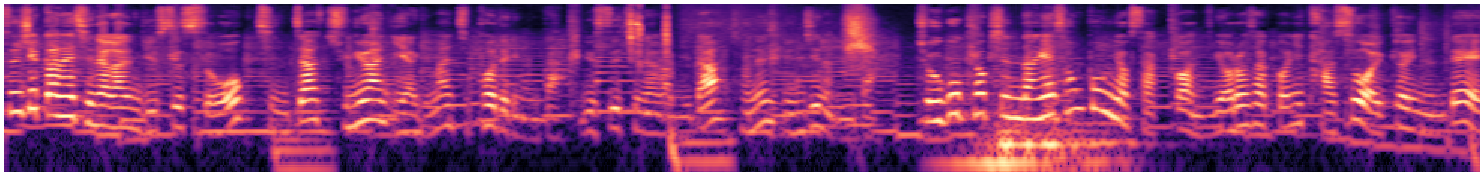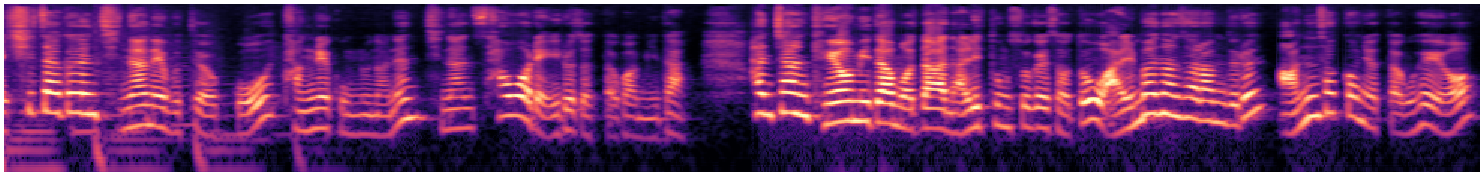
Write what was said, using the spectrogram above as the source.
순식간에 지나가는 뉴스 속 진짜 중요한 이야기만 짚어드립니다. 뉴스 지나갑니다. 저는 윤진아입니다. 조국 혁신당의 성폭력 사건, 여러 사건이 다수 얽혀 있는데 시작은 지난해부터였고 당내 공론화는 지난 4월에 이뤄졌다고 합니다. 한창 계엄이다 뭐다 난리통 속에서도 알만한 사람들은 아는 사건이었다고 해요.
